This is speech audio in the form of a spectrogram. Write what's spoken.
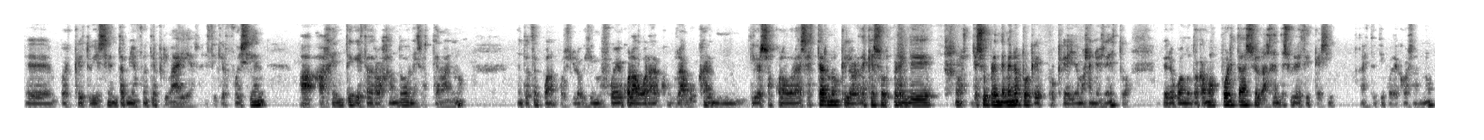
eh, pues que tuviesen también fuentes primarias, es decir, que fuesen a, gente que está trabajando en esos temas, ¿no? Entonces, bueno, pues lo que hicimos fue colaborar, buscar diversos colaboradores externos, que la verdad es que sorprende, bueno, ya sorprende menos porque, porque llevamos años en esto, pero cuando tocamos puertas la gente suele decir que sí a este tipo de cosas, ¿no?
